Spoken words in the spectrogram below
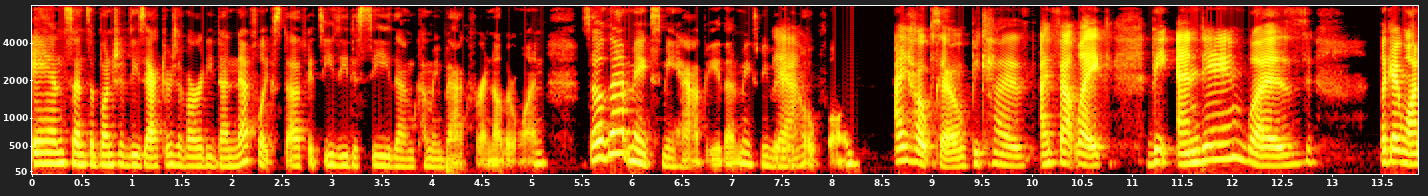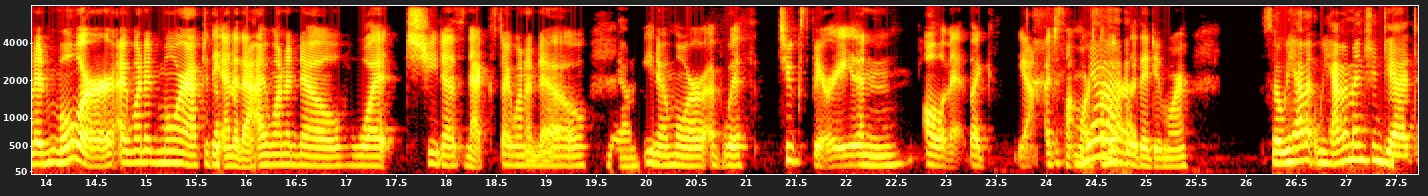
and since a bunch of these actors have already done Netflix stuff, it's easy to see them coming back for another one. So that makes me happy. That makes me very Yeah. hopeful. I hope so because I felt like the ending was like I wanted more. I wanted more after the end of that. I want to know what she does next. I want to know, Yeah. you know, more of with Tewksbury and all of it. Like, yeah, I just want more. So hopefully they do more. So we haven't we haven't mentioned yet.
